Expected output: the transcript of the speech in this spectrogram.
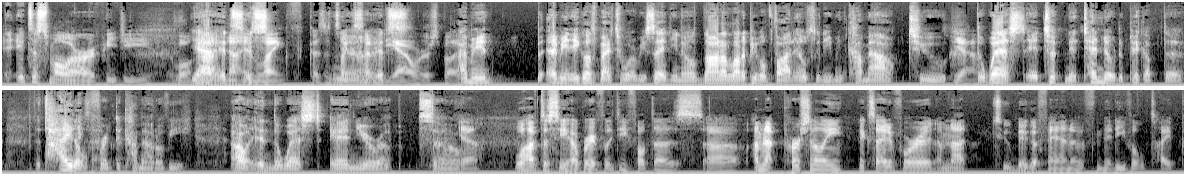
It's a smaller RPG. Well, Yeah, not, it's- not in it's- length because it's like yeah, seventy it's- hours. But I mean, b- I mean, it goes back to what we said. You know, not a lot of people thought it was going to even come out to Yeah. the West. It took Nintendo to pick up the the title for it to come out over out in the West and Europe. So Yeah, we'll have to see how Bravely Default does. Uh, I'm not personally excited for it. I'm not too big a fan of medieval type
